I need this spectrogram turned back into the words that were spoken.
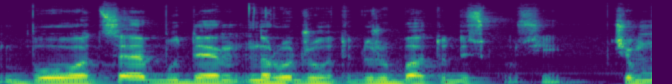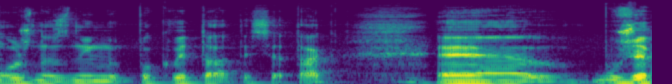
бо це буде народжувати дуже багато дискусій, чи можна з ними поквитатися, так? Е, уже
